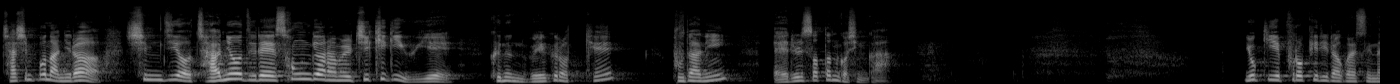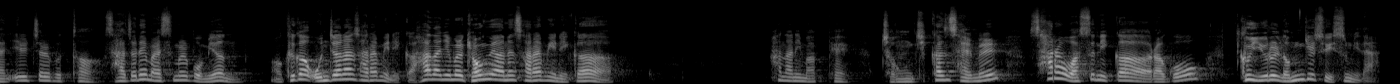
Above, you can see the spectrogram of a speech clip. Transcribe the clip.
자신뿐 아니라 심지어 자녀들의 성결함을 지키기 위해 그는 왜 그렇게 부단히 애를 썼던 것인가? 욥기의 프로필이라고 할 수 있는 1절부터 4절의 말씀을 보면 어, 그가 온전한 사람이니까 하나님을 경외하는 사람이니까 하나님 앞에 정직한 삶을 살아왔으니까라고 그 이유를 넘길 수 있습니다.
